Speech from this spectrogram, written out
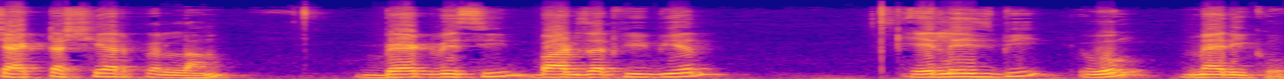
চারটা শেয়ার পেলাম ব্যাড বেসি বার্জার পিবিএল এলএইচবি এবং ম্যারিকো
